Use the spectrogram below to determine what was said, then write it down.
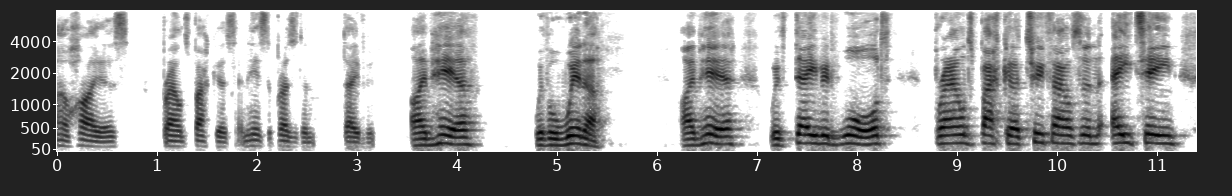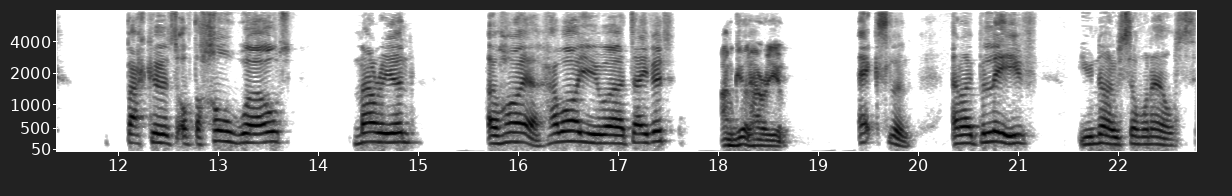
Ohio's Browns backers. And here's the president, David. I'm here with a winner. I'm here with David Ward, Browns backer 2018 backers of the whole world, Marion, Ohio. How are you, uh, David? I'm good. How are you? Excellent. And I believe you know someone else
